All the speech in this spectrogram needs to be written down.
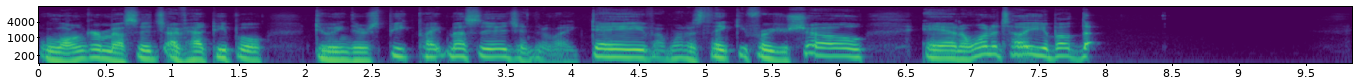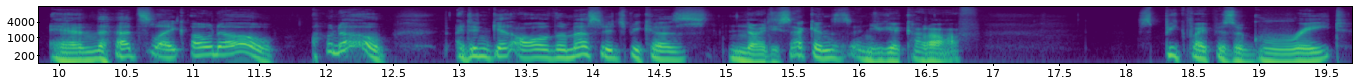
a longer message. I've had people doing their SpeakPipe message and they're like, Dave, I want to thank you for your show. And I want to tell you about the. And that's like, oh no, oh no. I didn't get all of the message because 90 seconds and you get cut off. SpeakPipe is a great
